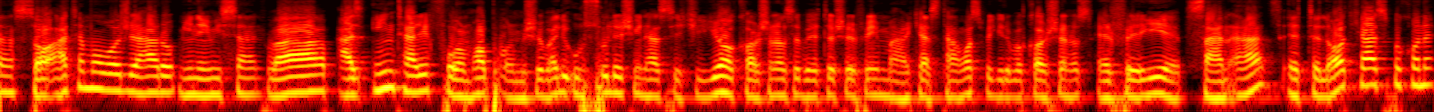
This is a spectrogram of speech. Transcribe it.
نویسن ساعت مواجهه رو می نویسن و از این طریق فرم ها پر میشه. ولی اصولش این هست که یا کارشناس بهداشت حرفه‌ای مرکز تماس بگیره با کارشناس حرفه‌ای صنعت اطلاعات کسب بکنه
